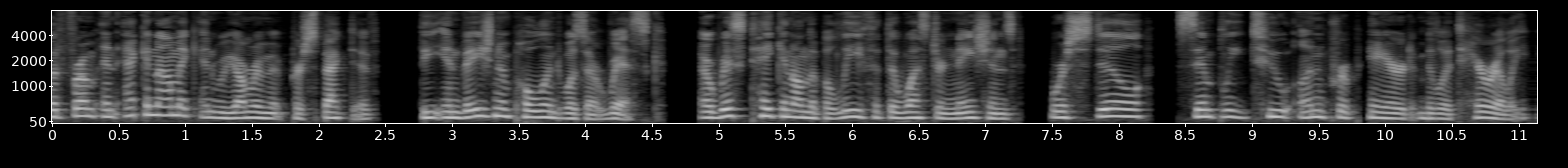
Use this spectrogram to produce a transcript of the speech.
But from an economic and rearmament perspective, the invasion of Poland was a risk, a risk taken on the belief that the Western nations were still simply too unprepared militarily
